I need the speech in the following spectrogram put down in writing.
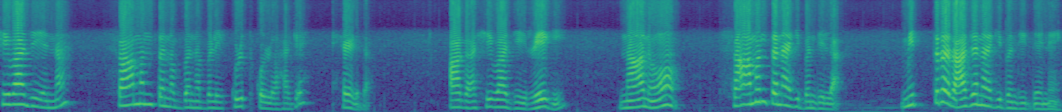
ಶಿವಾಜಿಯನ್ನು ಸಾಮಂತನೊಬ್ಬನ ಬಳಿ ಕುಳಿತುಕೊಳ್ಳೋ ಹಾಗೆ ಹೇಳಿದ. ಆಗ ಶಿವಾಜಿ ರೇಗಿ, ನಾನು ಸಾಮಂತನಾಗಿ ಬಂದಿಲ್ಲ ಮಿತ್ರ ರಾಜನಾಗಿ ಬಂದಿದ್ದೇನೆ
